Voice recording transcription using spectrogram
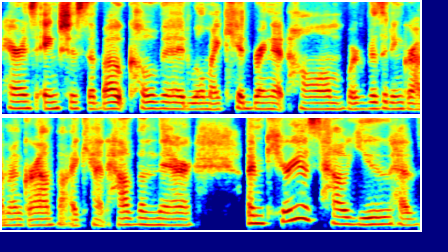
parents anxious about COVID, will my kid bring it home? We're visiting grandma and grandpa, I can't have them there. I'm curious how you have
